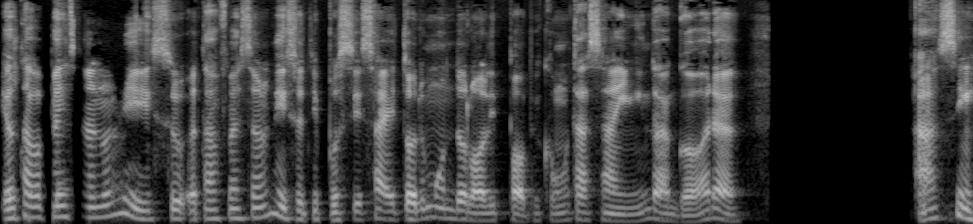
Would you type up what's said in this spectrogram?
Eu tava pensando nisso, eu tava pensando nisso, tipo, se sair todo mundo do Lollipop como tá saindo agora, assim,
